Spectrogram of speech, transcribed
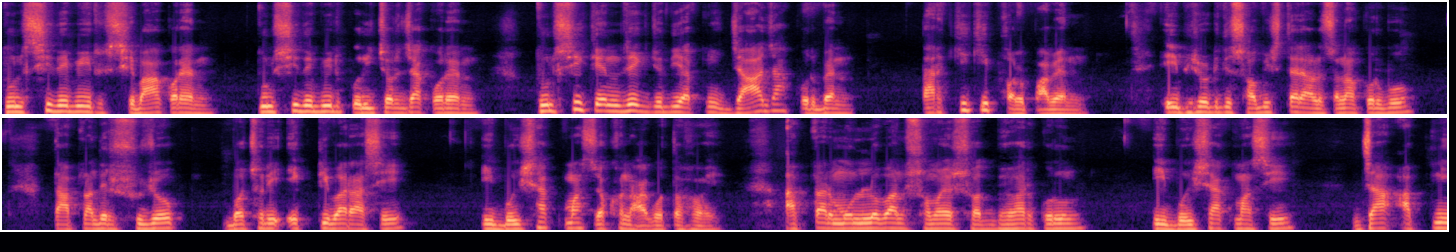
তুলসী দেবীর সেবা করেন, তুলসী দেবীর পরিচর্যা করেন, তুলসী কেন্দ্রিক যদি আপনি যা যা করবেন, তার কি কি ফল পাবেন, এই ভিডিওটিতে সবিস্তারে আলোচনা করব। তা আপনাদের সুযোগ, বছরে একটিবার আসে, এই বৈশাখ মাস যখন আগত হয়, আপনার মূল্যবান সময়ের সদ্ব্যবহার করুন। এই বৈশাখ মাসে যা আপনি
